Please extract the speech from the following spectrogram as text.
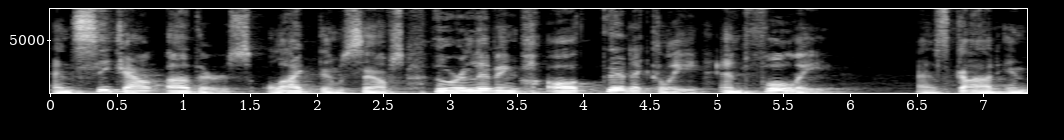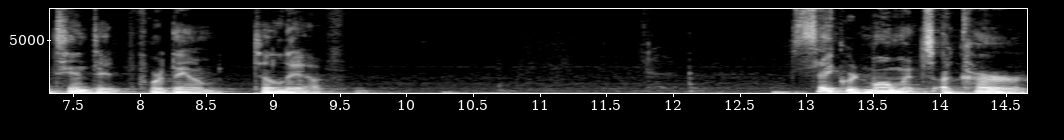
and seek out others like themselves who are living authentically and fully as God intended for them to live. Sacred moments occur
